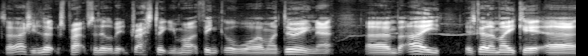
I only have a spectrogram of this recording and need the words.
So it actually looks perhaps a little bit drastic. You might think, oh, why am I doing that? Um, but A, it's going to make it uh,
